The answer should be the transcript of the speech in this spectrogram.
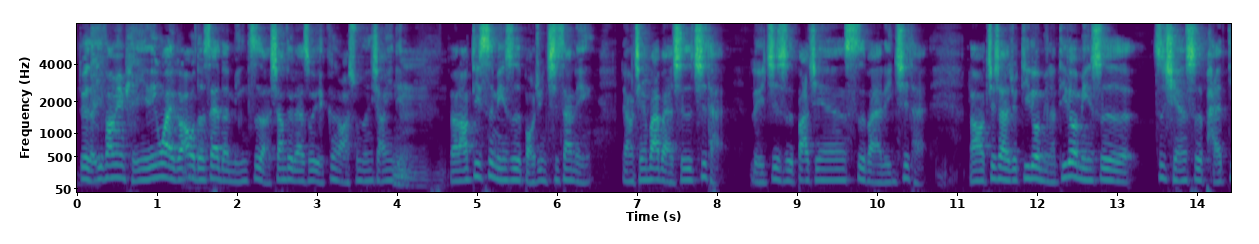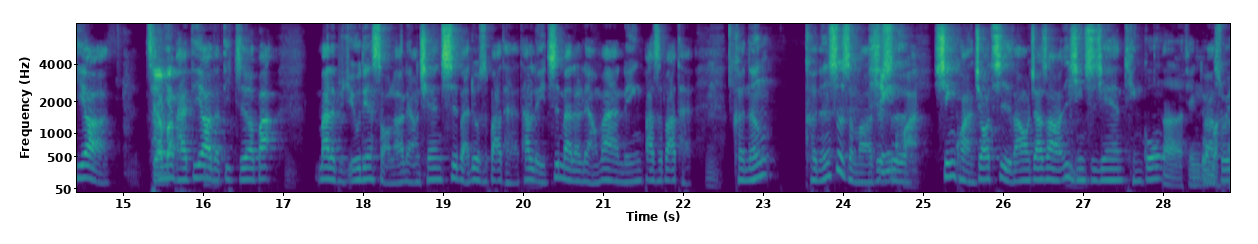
对的，一方面便宜，另外一个奥德赛的名字啊，相对来说也更耳熟能详一点，嗯对吧？然后第四名是宝骏七三零，两千八百七十七台，累计是八千四百零七台。然后接下来就第六名了，第六名是之前是排第二，常年排第二的 D G 二八，卖的比有点少了，两千七百六十八台，它累计卖了两万零八十八台，可能可能是什么？就是新款新款交替，然后加上疫情期间停工啊停工对吧？嘛啊所以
